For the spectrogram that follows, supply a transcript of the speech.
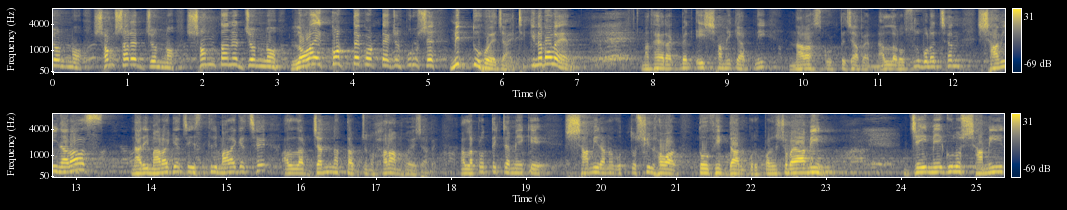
জন্য, সংসারের জন্য, সন্তানের জন্য লড়াই করতে করতে একজন পুরুষের মৃত্যু হয়ে যায়। ঠিক কিনা বলেন? মাথায় রাখবেন, এই স্বামীকে আপনি নারাজ করতে যাবেন আল্লাহ রসুল বলেছেন, স্বামী নারাজ নারী মারা গেছে, স্ত্রী মারা গেছে, আল্লাহর জান্নাত তার জন্য হারাম হয়ে যাবে। আল্লাহ প্রত্যেকটা মেয়েকে স্বামীর আনুগত্যশীল হওয়ার তৌফিক দান করুক। পরেন সবাই আমিন। যেই মেয়েগুলো স্বামীর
